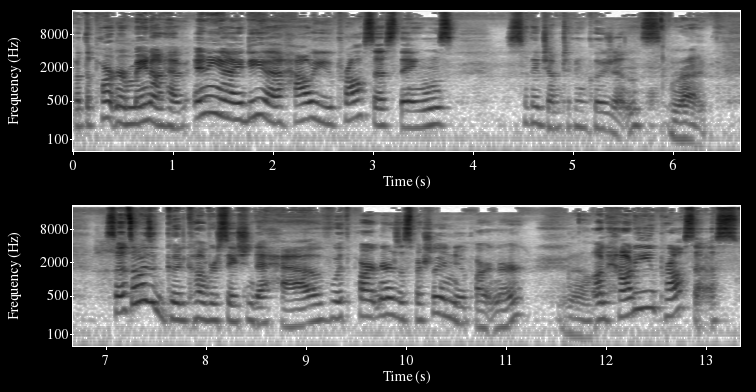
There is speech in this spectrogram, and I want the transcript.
but the partner may not have any idea how you process things so they jump to conclusions Right. so it's always a good conversation to have with partners especially a new partner Yeah. on how do you process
